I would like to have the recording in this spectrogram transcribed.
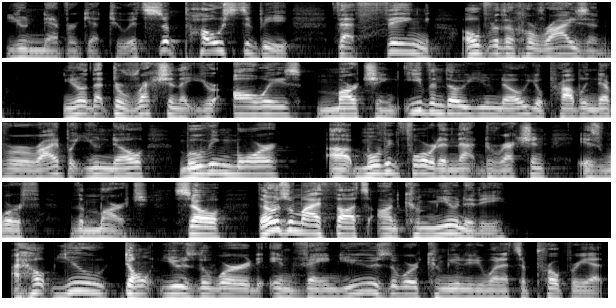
you never get to. It's supposed to be that thing over the horizon, you know, that direction that you're always marching, even though you know you'll probably never arrive, but you know moving more, uh, moving forward in that direction is worth the march. So those are my thoughts on community. I hope you don't use the word in vain. You use the word community when it's appropriate.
